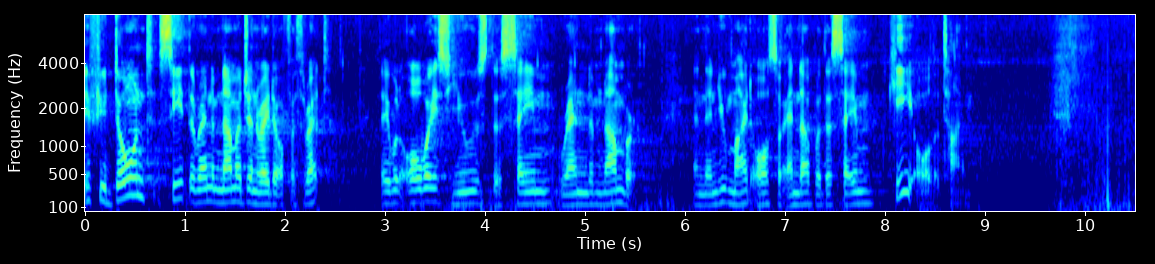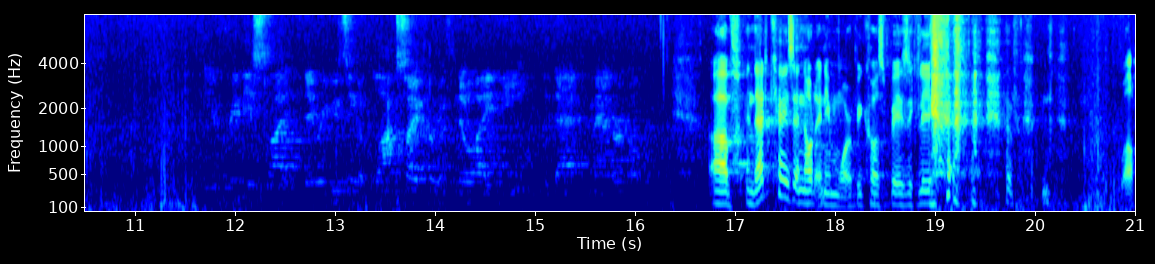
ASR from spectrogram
If you don't seed the random number generator of a thread, they will always use the same random number. And then you might also end up with the same key all the time. Uh, in that case, and not anymore, because basically, well,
